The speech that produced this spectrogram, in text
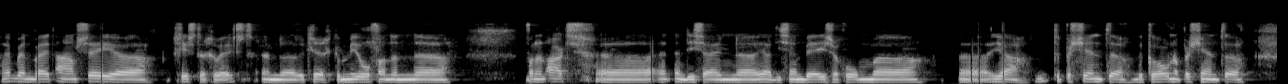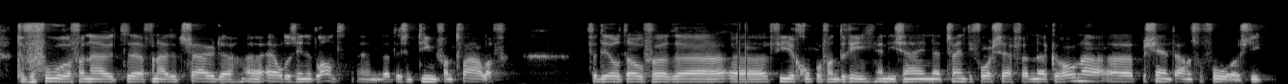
ik ben bij het AMC uh, gisteren geweest. En uh, dan kreeg ik een mail van een, van een arts. En, en, die, zijn, ja, die zijn bezig om ja, de patiënten, de coronapatiënten, te vervoeren vanuit, vanuit het zuiden elders in het land. En dat is een team van twaalf, verdeeld over vier groepen van drie. En die zijn 24-7 coronapatiënten aan het vervoeren. Dus die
